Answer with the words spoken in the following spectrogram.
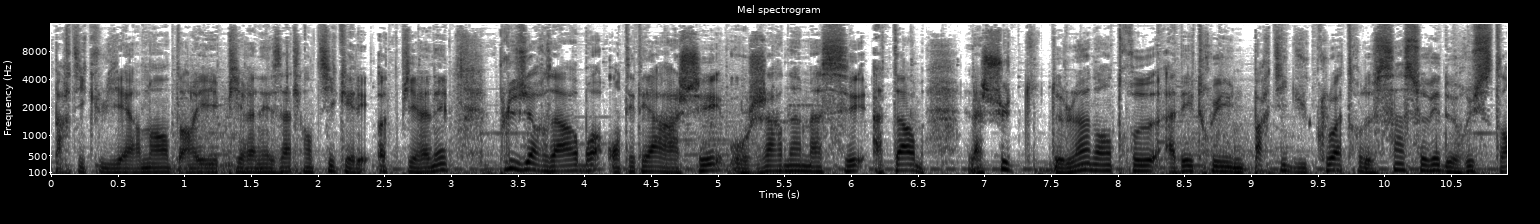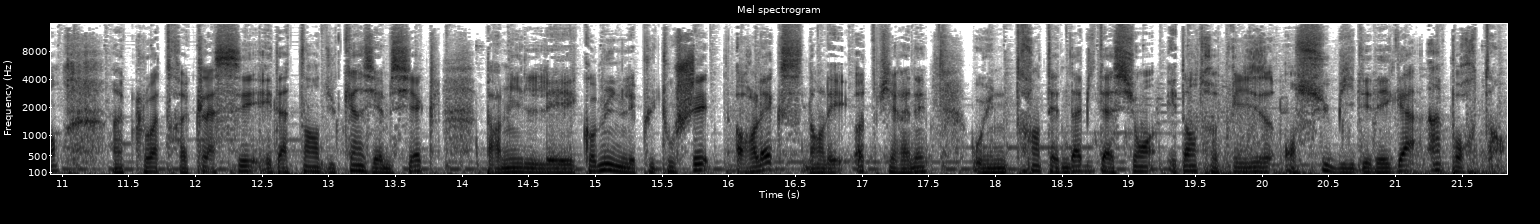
particulièrement dans les Pyrénées-Atlantiques et les Hautes-Pyrénées. Plusieurs arbres ont été arrachés au jardin massé à Tarbes. La chute de l'un d'entre eux a détruit une partie du cloître de Saint-Sevé de Rustan, un cloître classé et datant du XVe siècle. Parmi les communes les plus touchées, Orlex, dans les Hautes-Pyrénées, où une trentaine d'habitations et d'entreprises ont subi des dégâts importants.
